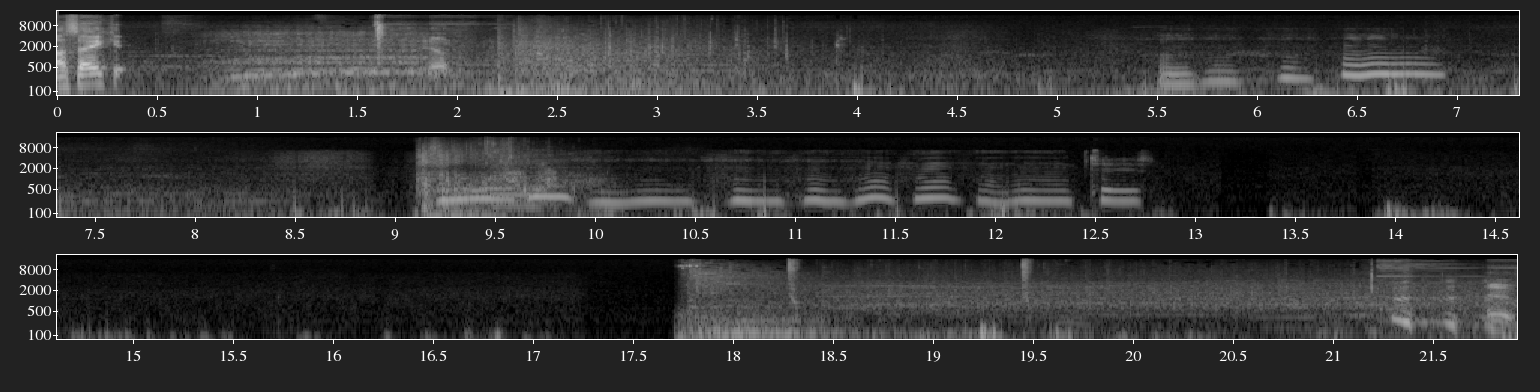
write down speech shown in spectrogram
I'll take it. Yep. Ooh,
